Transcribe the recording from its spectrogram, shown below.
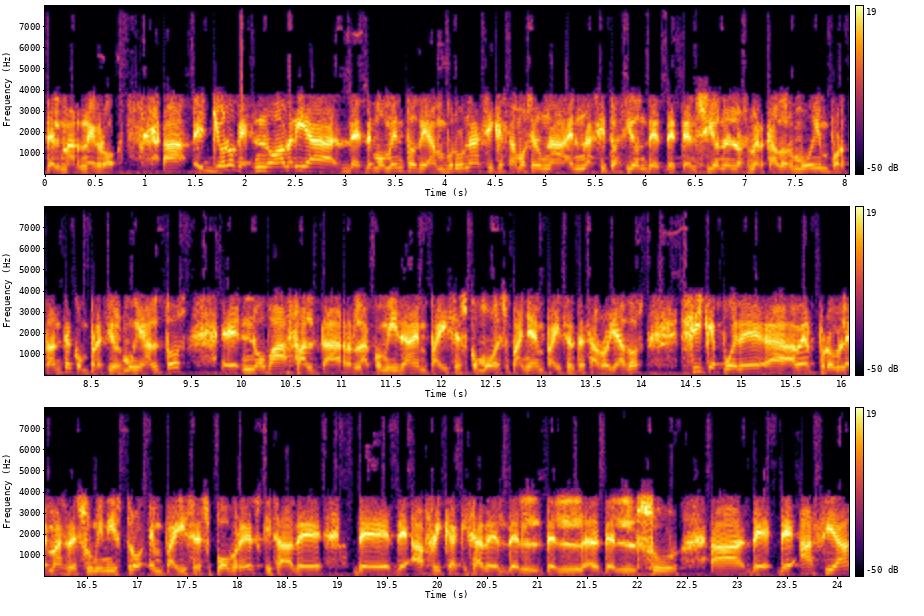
del, Mar Negro. Ah, yo lo que no habría de, momento de hambruna, sí que estamos en una, en una situación de, tensión en los mercados muy importante, con precios muy altos. Eh, no va a faltar la comida en países como España, en países desarrollados. Sí que puede ah, haber problemas de suministro en países pobres, quizá de, de, África, quizá del, del, del sur Ah, de, Asia,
